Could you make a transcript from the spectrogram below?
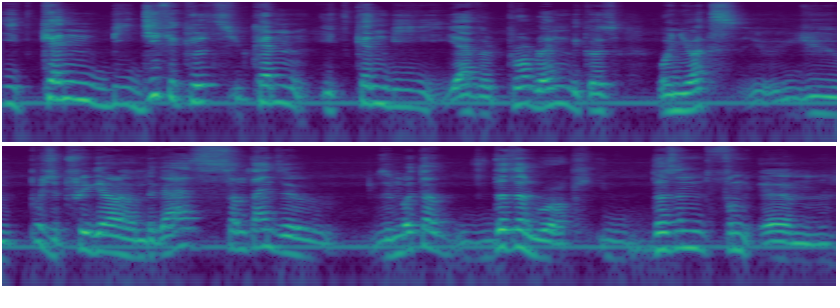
it can be difficult you can it can be you have a problem because when you, you, you push the trigger on the gas sometimes the the motor doesn't work. It doesn't um,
